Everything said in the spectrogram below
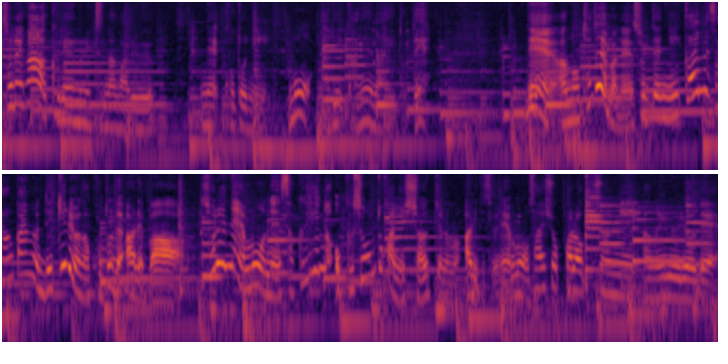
それがクレームにつながる、ね、ことにもなりかねないので。であの例えばねそれで2回目3回目できるようなことであればそれねもうね作品のオプションとかにしちゃうっていうのもありですよねもう最初からオプションにあの有料で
